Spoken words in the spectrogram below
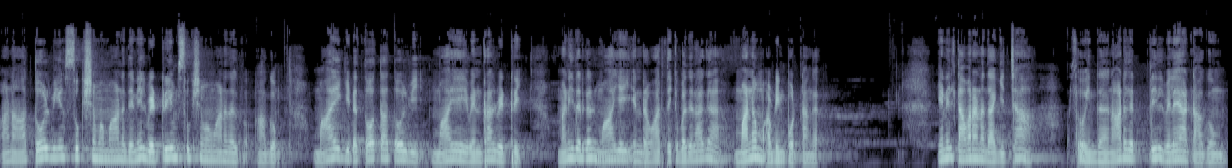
ஆனால் தோல்வியும் சூக்ஷமமானதெனில் வெற்றியும் சூக்ஷமமானது ஆகும். மாயை தோத்தா தோல்வி மாயையை வென்றால் வெற்றி. மனிதர்கள் மாயை என்ற வார்த்தைக்கு பதிலாக மனம் அப்படின்னு போட்டாங்க. எனில் தவறானதாகிச்சா? ஸோ இந்த நாடகத்தில் விளையாட்டாகும்.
